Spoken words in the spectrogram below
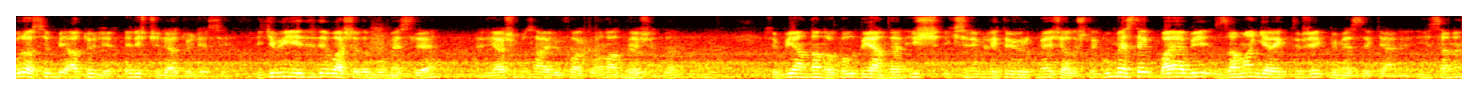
Burası bir atölye, el işçiliği atölyesi. 2007'de başladım bu mesleğe. Yani yaşımız hayli ufaktı, 16 yaşında. İşte bir yandan okul, bir yandan iş, ikisini birlikte yürütmeye çalıştık. Bu meslek baya bir zaman gerektirecek bir meslek yani. İnsanın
